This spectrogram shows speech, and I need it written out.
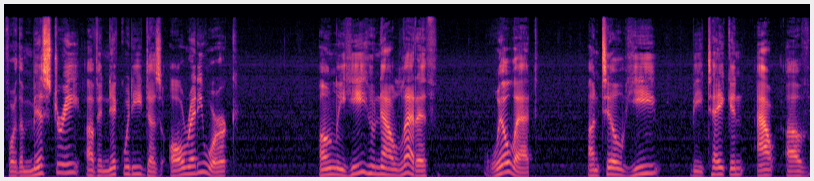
For the mystery of iniquity does already work. Only he who now letteth will let until he be taken out of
